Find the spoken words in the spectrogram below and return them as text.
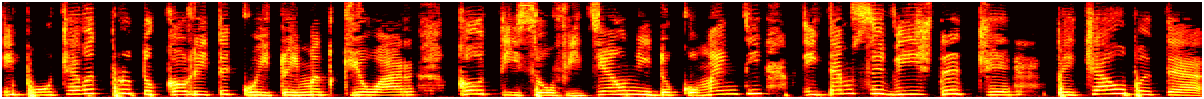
и получават протоколите, които имат QR код и са официални документи. И там се вижда, че печалбата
